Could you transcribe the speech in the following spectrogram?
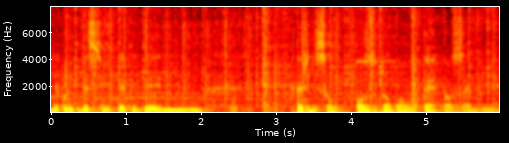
několik desítek géniů, kteří jsou ozdobou této země.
